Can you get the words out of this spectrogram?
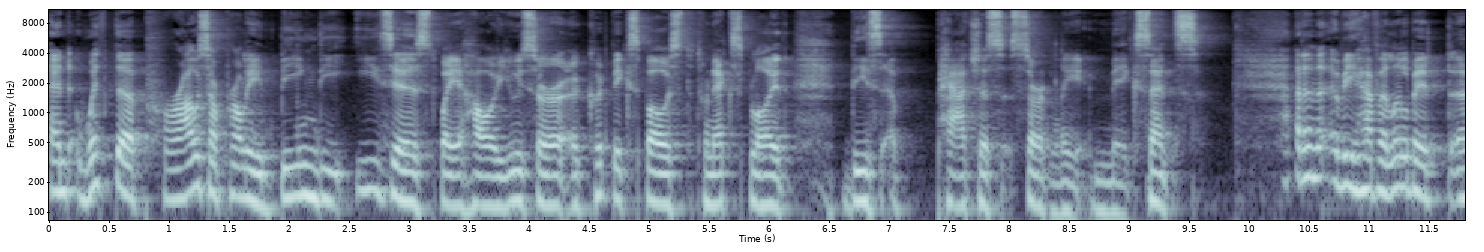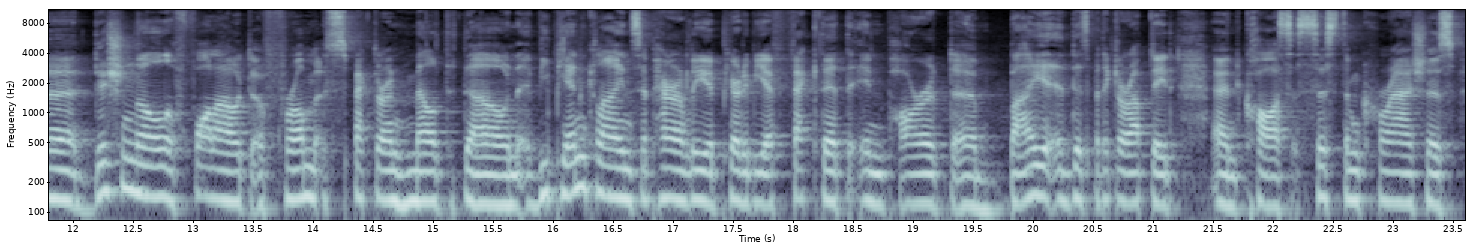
And with the browser probably being the easiest way how a user could be exposed to an exploit, these patches certainly make sense. And then we have a little bit uh, additional fallout from Spectre and Meltdown. VPN clients apparently appear to be affected in part uh, by this particular update and cause system crashes.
